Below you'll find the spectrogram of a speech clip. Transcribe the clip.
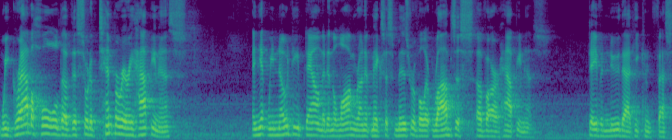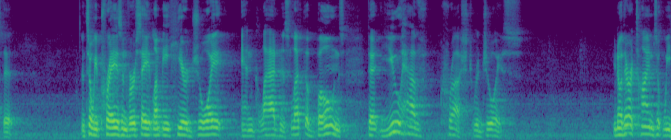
we grab a hold of this sort of temporary happiness, and yet we know deep down that in the long run it makes us miserable. It robs us of our happiness. David knew that, he confessed it. And so he prays in verse 8 Let me hear joy and gladness. Let the bones that you have crushed rejoice. You know, there are times that we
